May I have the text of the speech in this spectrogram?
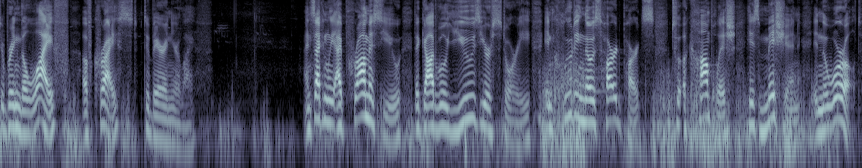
to bring the life of Christ to bear in your life. And secondly, I promise you that God will use your story, including those hard parts, to accomplish his mission in the world,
